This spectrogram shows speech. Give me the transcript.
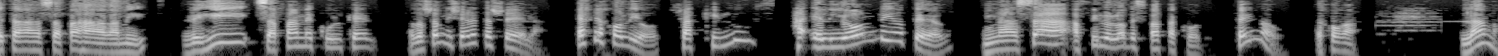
את השפה הארמית, והיא שפה מקולקלת. אז עכשיו נשאלת השאלה, איך יכול להיות שהקילוס העליון ביותר נעשה אפילו לא בשפת הקודש? תימהו, לכאורה. למה?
